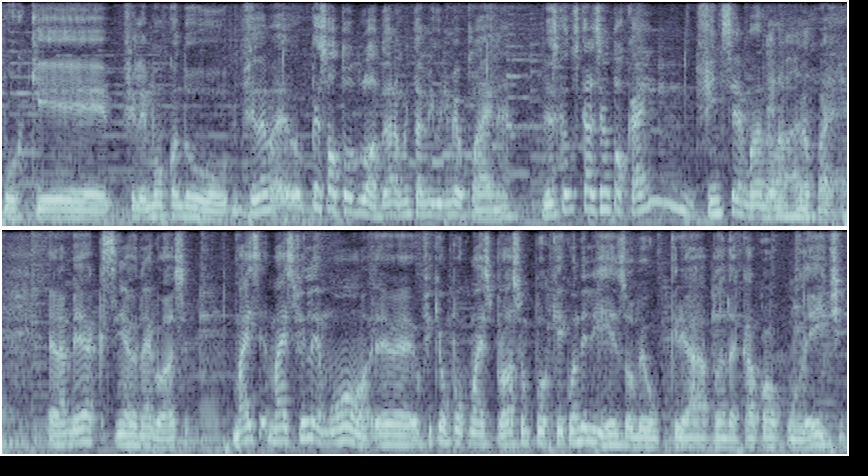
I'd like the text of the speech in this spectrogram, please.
porque Filemon, quando. Filemon, o pessoal todo do Lordão era muito amigo de meu pai, né? Em quando os caras iam tocar em fim de semana, lá Semana, pro meu pai. Era meio assim o negócio. Mas, mas Filemon, eh, eu fiquei um pouco mais próximo porque quando ele resolveu criar a banda Cacau com Leite,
